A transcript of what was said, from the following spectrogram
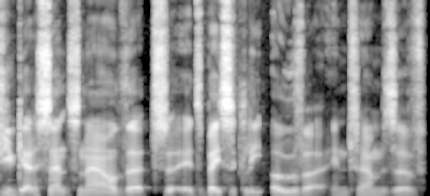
do you get a sense now that it's basically over in terms of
